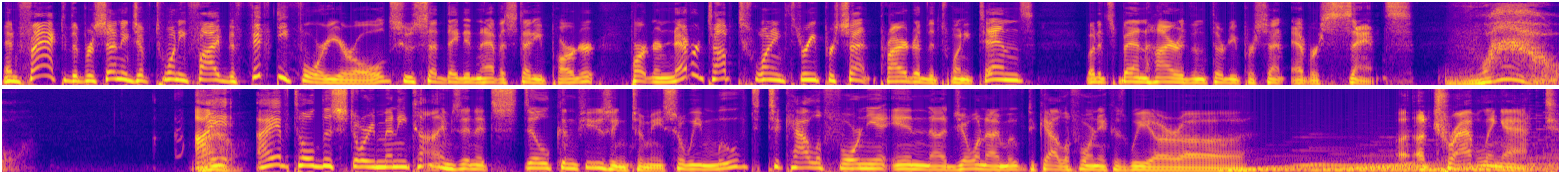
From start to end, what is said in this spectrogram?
In fact, the percentage of 25 to 54 year olds who said they didn't have a steady partner, partner never topped 23% prior to the 2010s, but it's been higher than 30% ever since. Wow. I I have told this story many times, and it's still confusing to me. So we moved to California. In uh, Joe and I moved to California because we are uh, a, a, traveling act.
